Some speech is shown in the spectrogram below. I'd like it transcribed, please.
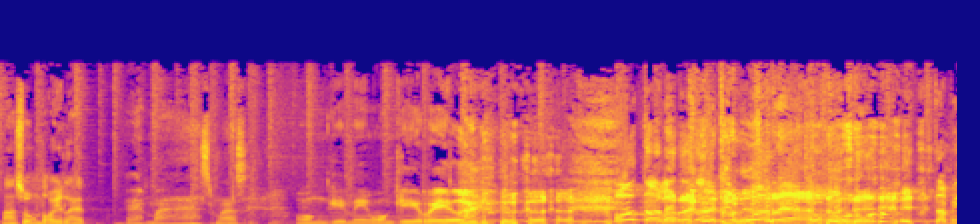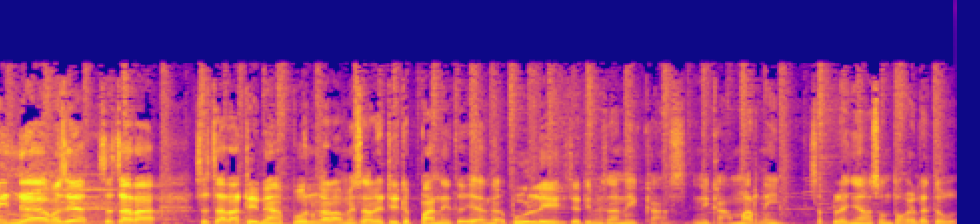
langsung toilet? Eh mas, mas, wong kene, wong kere. Oh toilet itu di luar ya. Eh, Tapi enggak, maksudnya secara secara denah pun kalau misalnya di depan itu ya nggak boleh. Jadi misalnya ini kas, ini kamar nih, sebelahnya langsung toilet tuh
